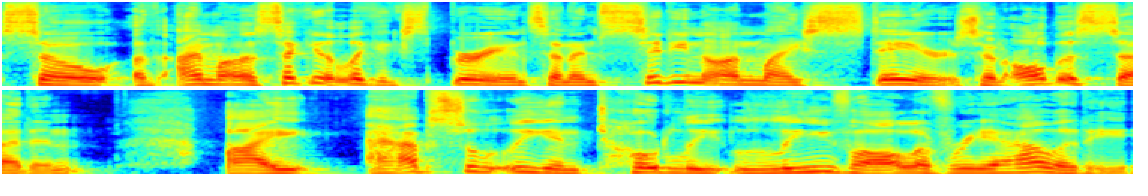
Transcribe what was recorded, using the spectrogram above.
so I'm on a psychedelic experience and I'm sitting on my stairs, and all of a sudden, I absolutely and totally leave all of reality.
